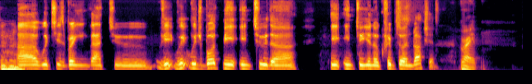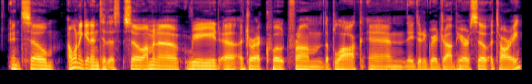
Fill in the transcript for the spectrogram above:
mm-hmm. uh, which is bringing that to which brought me into the into you know crypto and blockchain. Right. And so I want to get into this. So I'm going to read a, a direct quote from the block, and they did a great job here. So Atari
